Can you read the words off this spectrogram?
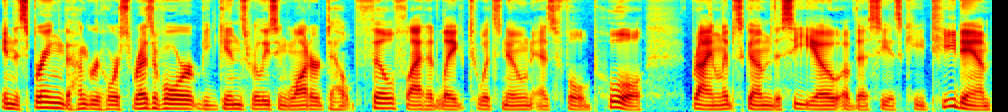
In the spring, the Hungry Horse Reservoir begins releasing water to help fill Flathead Lake to what's known as full pool. Brian Lipscomb, the CEO of the CSKT Dam,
